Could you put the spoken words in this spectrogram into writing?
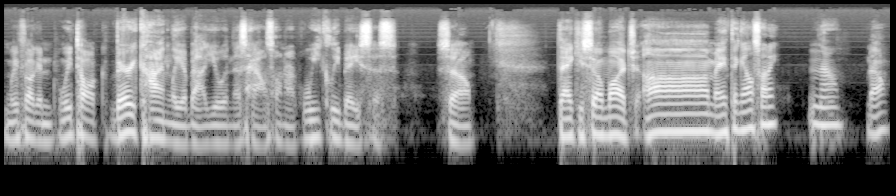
We fucking we talk very kindly about you in this house on a weekly basis. So, thank you so much. Um, anything else, honey? No. No.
